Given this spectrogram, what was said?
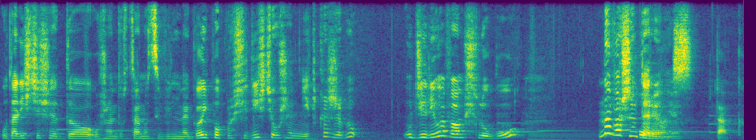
udaliście się do Urzędu Stanu Cywilnego i poprosiliście urzędniczkę, żeby udzieliła Wam ślubu na Waszym U terenie. nas. Tak.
